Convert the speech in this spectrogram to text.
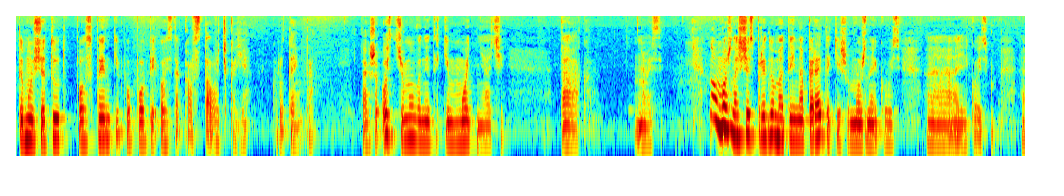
Тому що тут по спинці, по попі ось така вставочка є. Крутенька. Так що ось чому вони такі моднячі. Так, ось. Ну, можна щось придумати і наперед, такі, що можна якогось, е, якогось е,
